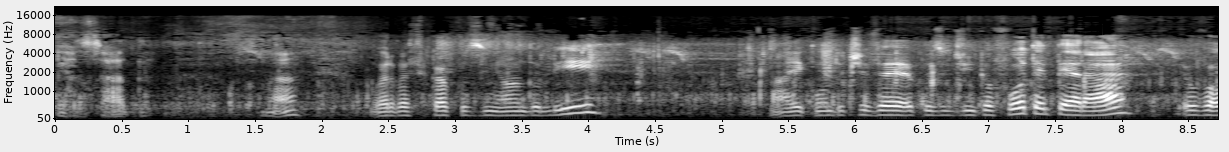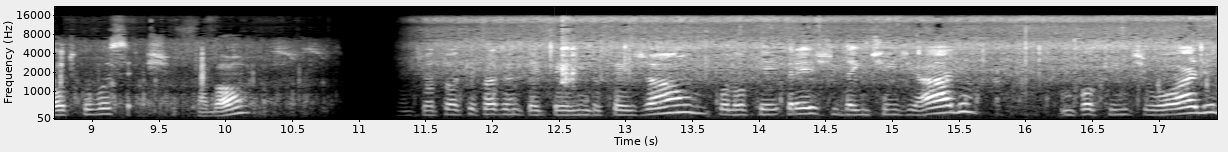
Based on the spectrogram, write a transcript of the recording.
pesada, tá? Agora vai ficar cozinhando ali. Aí quando tiver cozidinho que eu for temperar, eu volto com vocês, tá bom? Já tô aqui fazendo temperinho do feijão. Coloquei três dentinhos de alho, um pouquinho de óleo.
